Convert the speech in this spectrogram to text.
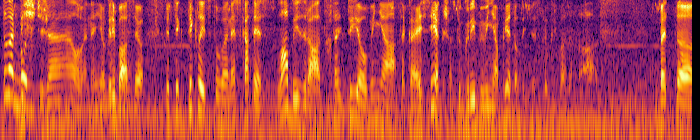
Tu vari būt pišķi žēl, vai ne? Jo gribās, jo, jo tik, tik līdz tu vai neskaties labi izrādi, tad tu jau viņā, tā kā esi iekšā, tu gribi viņā piedalīties, tu gribās tā. Bet uh,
